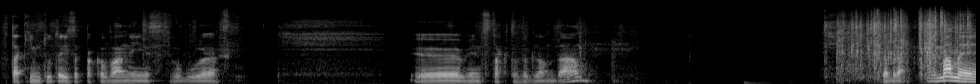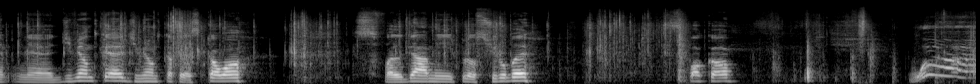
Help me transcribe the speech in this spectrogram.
W takim tutaj zapakowany jest w ogóle. E, więc tak to wygląda. Dobra, mamy e, dziewiątkę. Dziewiątka to jest koło z felgami plus śruby. Spoko. Wow!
